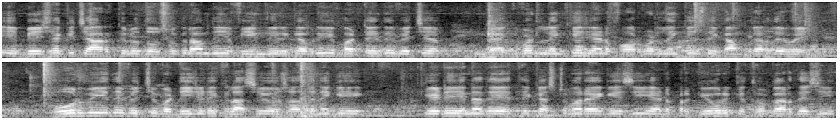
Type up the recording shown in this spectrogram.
ਇਹ ਬੇਸ਼ੱਕ 4 ਕਿਲੋ 200 ਗ੍ਰਾਮ ਦੀ ਅਫੀਮ ਦੀ ਰਿਕਵਰੀ ਹੈ ਬਟ ਇਹਦੇ ਵਿੱਚ backward linkage and forward linkage ਦੇ ਕੰਮ ਕਰਦੇ ਹੋਏ ਹੋਰ ਵੀ ਇਹਦੇ ਵਿੱਚ ਵੱਡੀ ਜਿਹੜੇ ਖੁਲਾਸੇ ਹੋ ਸਕਦੇ ਨੇ ਕਿ ਕਿਹੜੇ ਇਹਨਾਂ ਦੇ ਇੱਥੇ ਕਸਟਮਰ ਹੈਗੇ ਸੀ ਐਂਡ ਪ੍ਰੋਕਿਉਰ ਕਿੱਥੋਂ ਕਰਦੇ ਸੀ,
